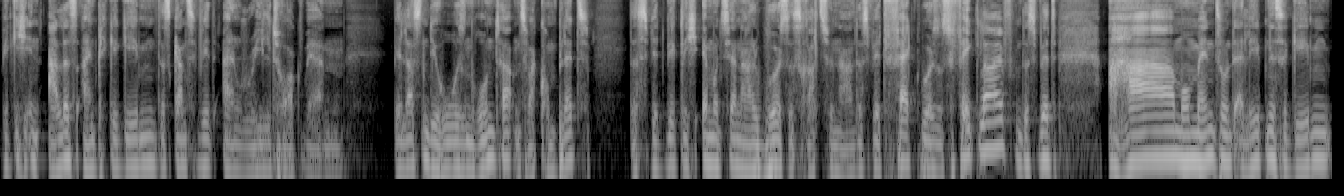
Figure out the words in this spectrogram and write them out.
wirklich in alles Einblicke geben. Das Ganze wird ein Real Talk werden. Wir lassen die Hosen runter und zwar komplett. Das wird wirklich emotional versus rational. Das wird Fact versus Fake Life und das wird Aha-Momente und Erlebnisse geben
